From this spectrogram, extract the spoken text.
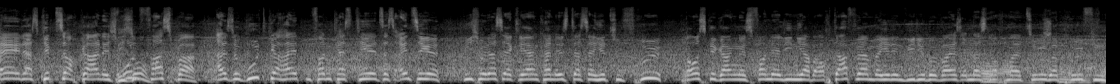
Ey, das gibt's doch gar nicht. Wieso? Unfassbar. Also gut gehalten von Castells. Das Einzige, wie ich mir das erklären kann, ist, dass er hier zu früh rausgegangen ist von der Linie. Aber auch dafür haben wir hier den Videobeweis, um das Oh, nochmal zu ja überprüfen.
